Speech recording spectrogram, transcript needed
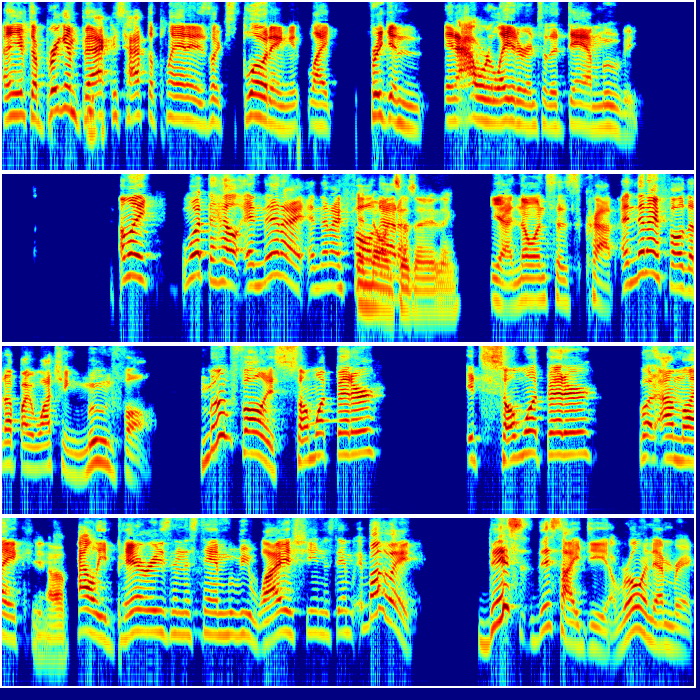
and you have to bring him back because half the planet is exploding like freaking an hour later into the damn movie. I'm like, what the hell? And then I and then I And followed no one says up. anything. Yeah, no one says crap. And then I followed that up by watching Moonfall. Moonfall is somewhat better. It's somewhat better, but I'm like, Yeah. Halle Berry's in this damn movie. Why is she in this damn? And by the way, this this idea, Roland Emmerich.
